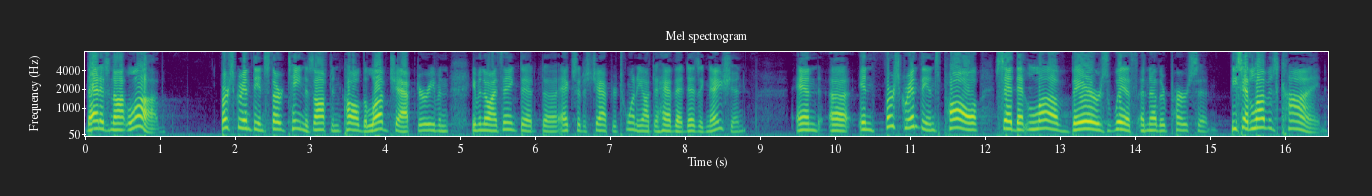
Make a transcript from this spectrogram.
That is not love. 1 Corinthians 13 is often called the love chapter, even, even though I think that uh, Exodus chapter 20 ought to have that designation. And uh, in 1 Corinthians, Paul said that love bears with another person. He said love is kind.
